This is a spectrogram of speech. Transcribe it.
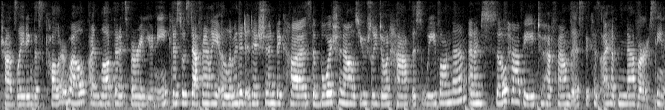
translating this color well. I love that it's very unique. This was definitely a limited edition because the Boy Chanels usually don't have this weave on them. And I'm so happy to have found this because I have never seen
